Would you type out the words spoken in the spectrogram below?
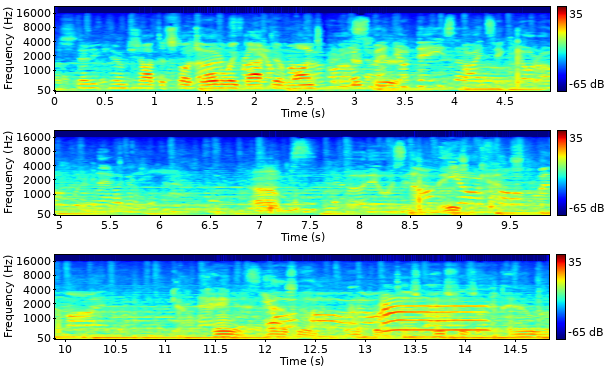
a steady cam shot that starts all the way back there and winds. Good spirit. Um, amazing cast. Carol Kane and Ed Asner, Ralph Natasha Henstridge, Uncle Hammer.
